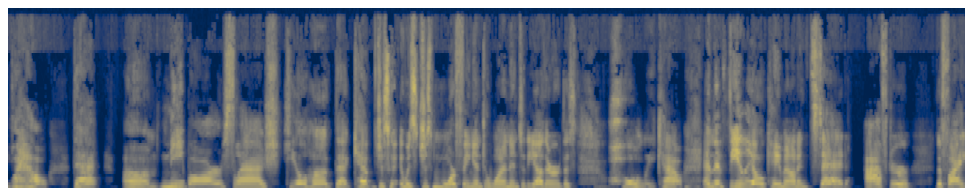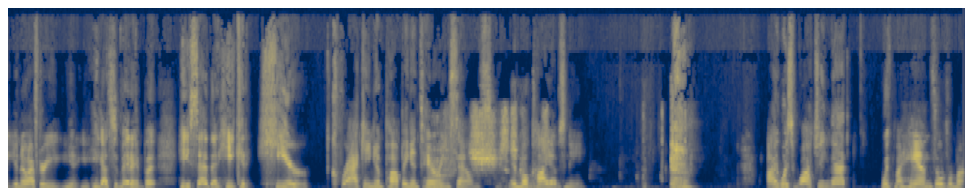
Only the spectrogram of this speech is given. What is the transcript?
wow that um knee bar slash heel hook that kept just it was just morphing into one into the other this holy cow. And then Filho came out and said after the fight you know after he he got submitted but he said that he could hear cracking and popping and tearing oh, sounds Jesus in Mokaev's knee. I was watching that with my hands over my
